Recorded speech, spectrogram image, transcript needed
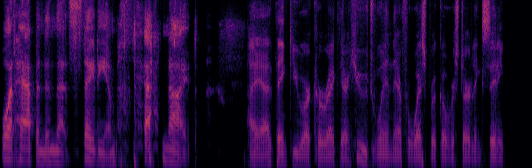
what happened in that stadium that night. I, I think you are correct there. Huge win there for Westbrook over Sterling City.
